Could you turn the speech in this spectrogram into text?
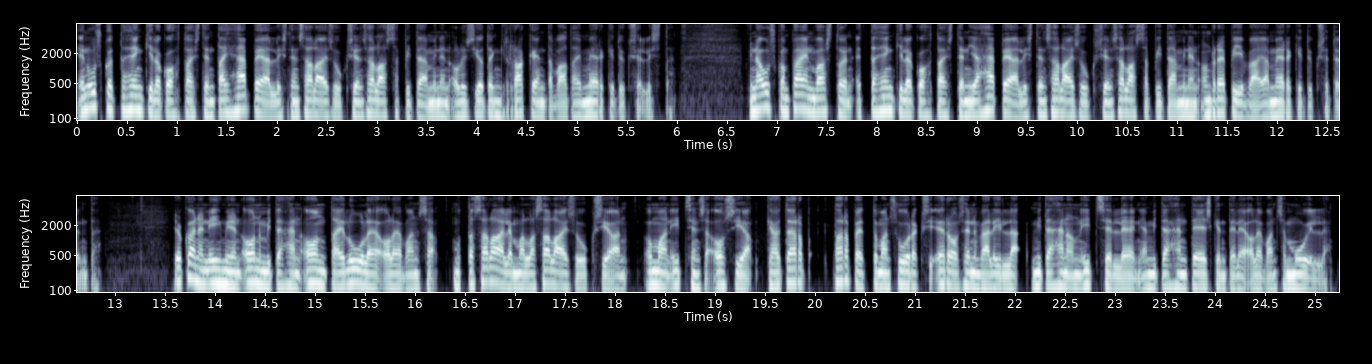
En usko, että henkilökohtaisten tai häpeällisten salaisuuksien salassa pitäminen olisi jotenkin rakentavaa tai merkityksellistä. Minä uskon päinvastoin, että henkilökohtaisten ja häpeällisten salaisuuksien salassa pitäminen on repivää ja merkityksetöntä. Jokainen ihminen on mitä hän on tai luulee olevansa, mutta salailemalla salaisuuksiaan oman itsensä osia käy tarpeettoman suureksi ero sen välillä, mitä hän on itselleen ja mitä hän teeskentelee olevansa muille –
